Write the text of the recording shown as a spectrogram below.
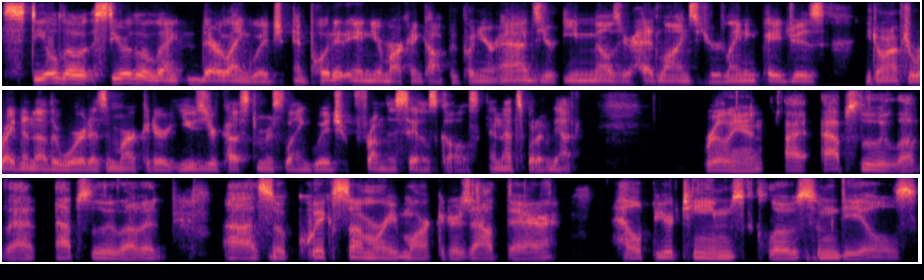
Steal the, steer the, their language and put it in your marketing copy. Put in your ads, your emails, your headlines, your landing pages. You don't have to write another word as a marketer. Use your customer's language from the sales calls. And that's what I've got. Brilliant. I absolutely love that. Absolutely love it. Uh, so, quick summary marketers out there help your teams close some deals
